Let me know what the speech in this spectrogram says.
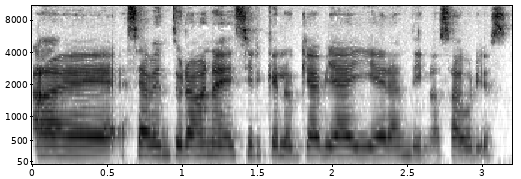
eh, se aventuraban a decir que lo que había ahí eran dinosaurios.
